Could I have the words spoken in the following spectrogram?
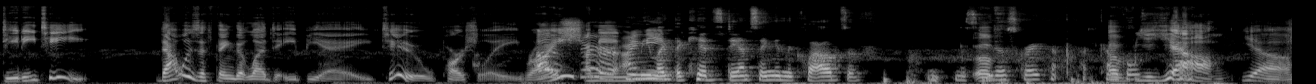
DDT. That was a thing that led to EPA too, partially, right? Oh, sure. You I mean, mean- like the kids dancing in the clouds of mosquito Of- spray chem- of, chemicals? yeah, yeah,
